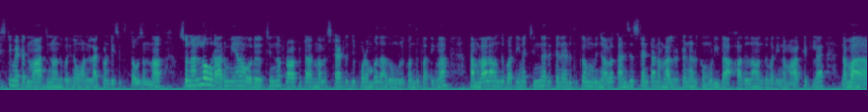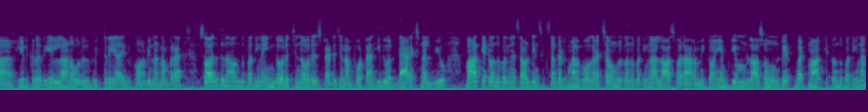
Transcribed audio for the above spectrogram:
எஸ்டிமேட்டட் மார்ஜின் வந்து பார்த்தீங்கன்னா one lakh twenty six thousand தான். ஸோ நல்ல ஒரு அருமையான ஒரு சின்ன ப்ராஃபிட்டாக இருந்தாலும் ஸ்ட்ராட்டஜி போடும்போது அது உங்களுக்கு வந்து பார்த்திங்கன்னா நம்மளால் வந்து பார்த்தீங்கன்னா சின்ன ரிட்டர்ன் எடுத்துக்க முடிஞ்சாலும் கன்சிஸ்டண்ட்டாக நம்மளால் ரிட்டர்ன் எடுக்க முடியுதா? அதுதான் வந்து பார்த்தீங்கன்னா மார்க்கெட்டில் நம்ம எடுக்கிற ரியலான ஒரு விக்டரியாக இருக்கும் அப்படின்னு நான் நம்புகிறேன் ஸோ அதுக்கு தான் வந்து பார்த்தீங்கன்னா இந்த ஒரு சின்ன ஒரு ஸ்ட்ராட்டஜி நான் போட்டேன். இது ஒரு டேரக்ஷனல் வியூ மார்க்கெட் வந்து பார்த்தீங்கன்னா செவன்டீன் சிக்ஸ் ஹண்ட்ரட்க்கு மேலே போகிறச்ச உங்களுக்கு வந்து பார்த்தீங்கன்னா லாஸ் வர ஆரம்பிக்கும். எம்டிஎம் லாஸும் உண்டு. பட் மார்க்கெட் வந்து பார்த்தீங்கன்னா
